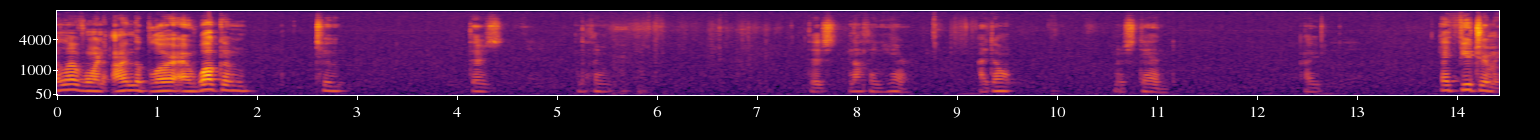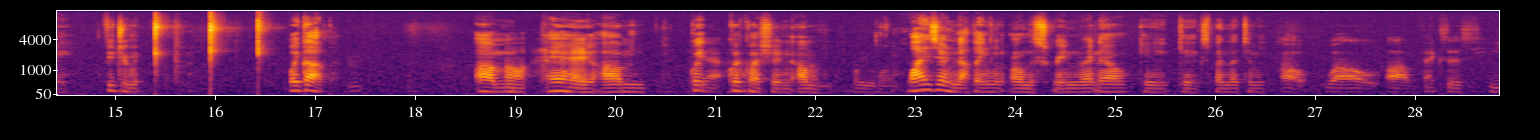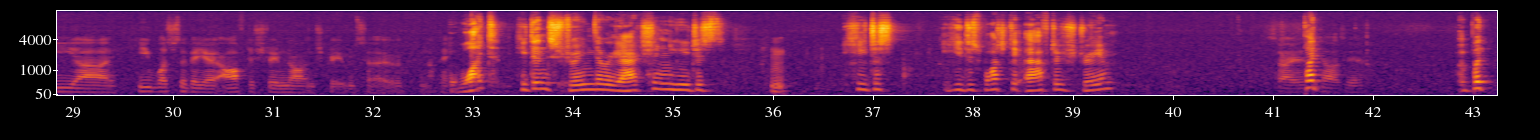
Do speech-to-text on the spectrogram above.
Hello everyone, I'm the Blur, and welcome to... There's nothing... There's nothing here. I don't understand. I... Hey, future me. Future me. Wake up. Um, Oh, hey, hey. um, quick, Yeah, quick uh, question. Um, what do you want? why is there nothing on the screen right now? Can you, can you explain that to me? Oh, well, Vexus, he, uh, he watched the video the stream, not on stream, so nothing. What? He didn't stream the reaction. He just, Hmm. he just, he just watched it after stream. Sorry, But- tell us here. But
